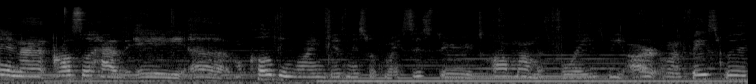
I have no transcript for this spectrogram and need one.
Then I also have a um, clothing line business with my sister. It's called Mama's Boys. We are on Facebook,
